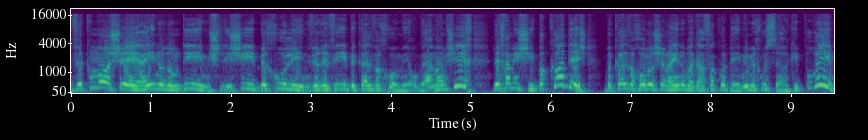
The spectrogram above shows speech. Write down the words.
וכמו שהיינו לומדים שלישי בחולין ורביעי בקל וחומר, הוא גם ממשיך לחמישי בקודש, בקל וחומר שראינו בדף הקודם עם מחוסר כיפורים,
